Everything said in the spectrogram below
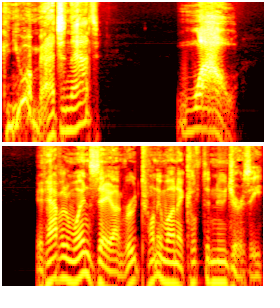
Can you imagine that? Wow. It happened Wednesday on Route 21 at Clifton, New Jersey.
